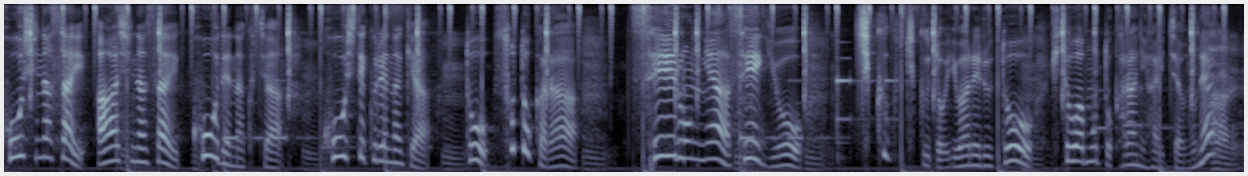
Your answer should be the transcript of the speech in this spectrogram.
こうしなさいああしなさいこうでなくちゃうん。こうしてくれなきゃうん。と外からうん正論や正義をうん。チクチクと言われると、うん。人はもっと殻に入っちゃうのね、はい。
